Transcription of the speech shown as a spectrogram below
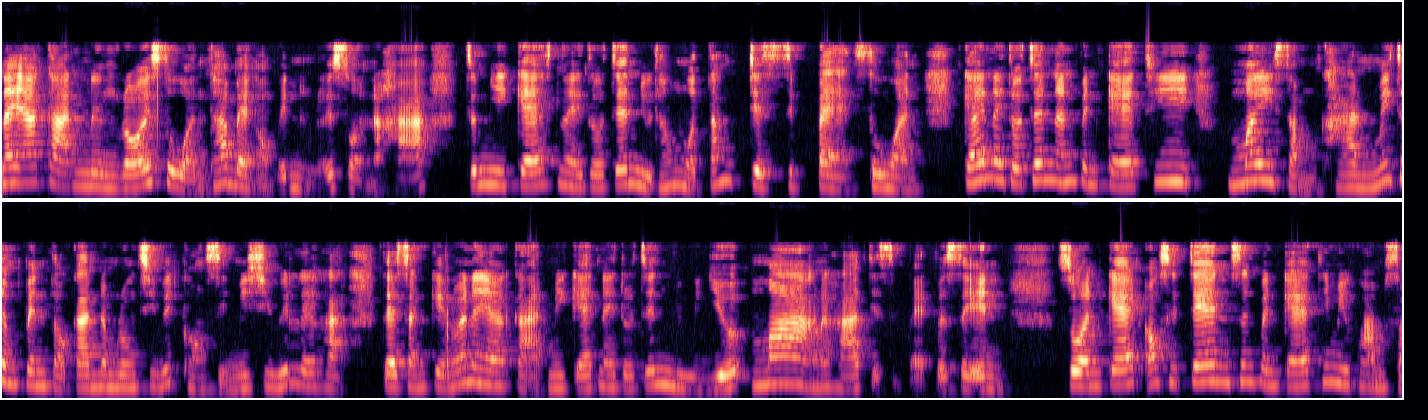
ในอากาศ 100 ส่วน ถ้าแบ่งออกเป็น 100 ส่วนนะคะ จะมีแก๊สไนโตรเจนอยู่ทั้งหมดตั้ง 78 ส่วน แก๊สไนโตรเจนนั้นเป็นแก๊สที่ไม่สำคัญไม่จำเป็นต่อการดำรงชีวิตของสิ่งมีชีวิตเลยค่ะ แต่สังเกตว่าในอากาศมีแก๊สไนโตรเจนอยู่เยอะมากนะคะ 78%ส่วนแก๊สออกซิเจน ซึ่งเป็นแก๊สที่มีความส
